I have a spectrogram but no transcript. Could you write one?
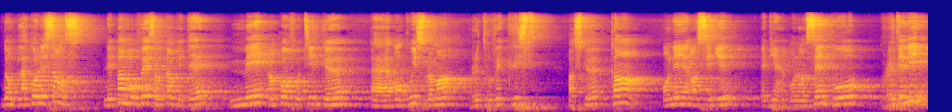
Donc la connaissance n'est pas mauvaise en tant que telle, mais encore faut-il que euh, on puisse vraiment retrouver Christ. Parce que quand on est enseigné, eh bien, on enseigne pour retenir.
